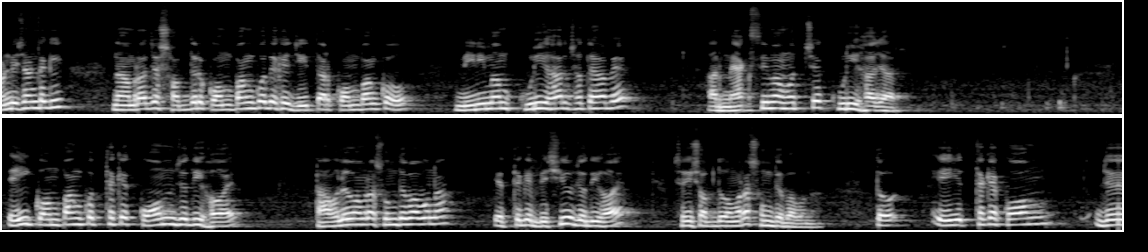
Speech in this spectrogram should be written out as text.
কন্ডিশানটা কি? না, আমরা যে শব্দের কম্পাঙ্ক দেখেছি, তার কম্পাঙ্ক মিনিমাম কুড়ি হার্জ হতে হবে আর ম্যাক্সিমাম হচ্ছে কুড়ি হাজার। এই কম্পাঙ্কর থেকে কম যদি হয়, তাহলেও আমরা শুনতে পাবো না, এর থেকে বেশিও যদি হয়, সেই শব্দ আমরা শুনতে পাবো না। তো এই থেকে কম যে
